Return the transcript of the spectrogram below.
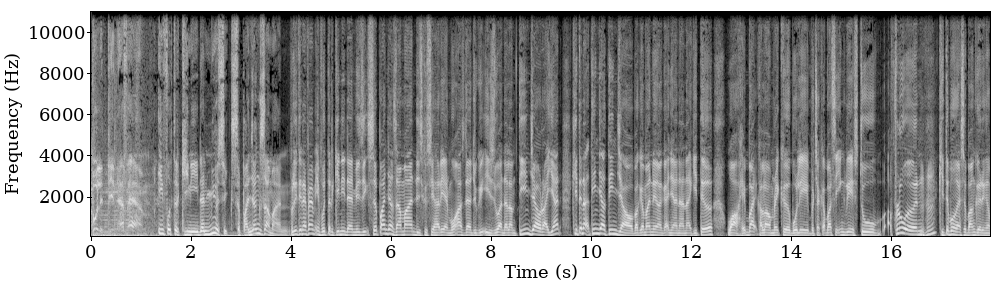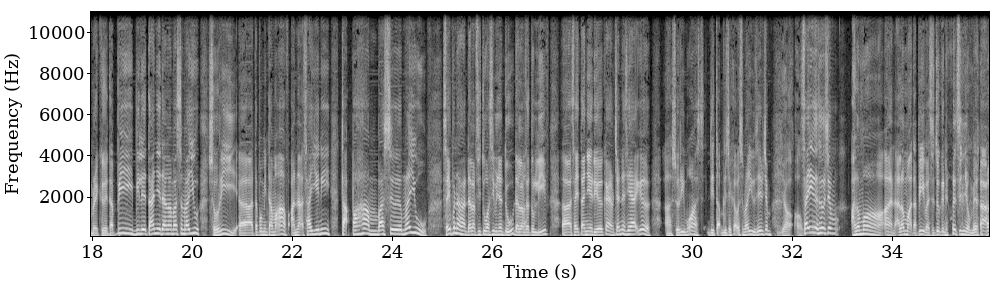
Bulletin FM info terkini dan muzik sepanjang zaman. Politin FM, info terkini dan muzik sepanjang zaman. Diskusi harian Muaz dan juga Izzuan dalam Tinjau Rakyat. Kita nak tinjau-tinjau bagaimana agaknya anak-anak kita. Wah, hebat kalau mereka boleh bercakap bahasa Inggeris tu fluent. Mm-hmm. Kita pun rasa bangga dengan mereka. Tapi bila tanya dalam bahasa Melayu, sorry uh, ataupun minta maaf, anak saya ni tak faham bahasa Melayu. Saya pernah dalam situasi macam tu, dalam uh-huh. satu lift. Uh, saya tanya dia kan, macam mana sihat ke? Uh, sorry Muaz, dia tak boleh cakap bahasa Melayu Saya macam Ya Allah. Saya rasa macam Alamak kan Alamak Tapi masa tu kena senyum je lah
